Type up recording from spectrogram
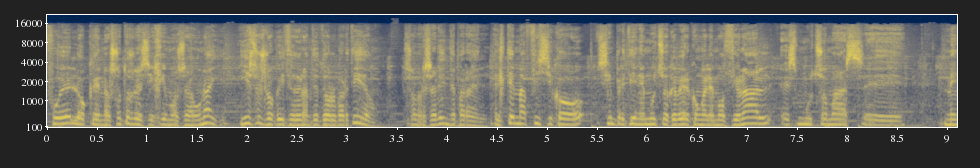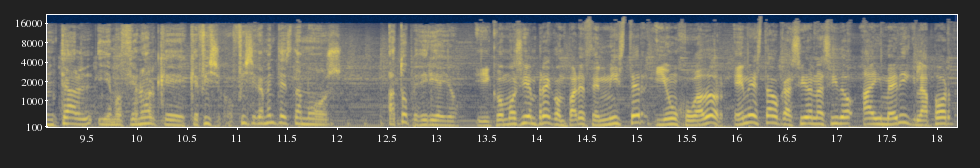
fue lo que nosotros le exigimos a Unai. Y eso es lo que hizo durante todo el partido. Sobresaliente para él. El tema físico siempre tiene mucho que ver con el emocional. Es mucho más eh, mental y emocional que, que físico. Físicamente estamos a tope, diría yo. Y como siempre, comparecen Mister y un jugador. En esta ocasión ha sido Aymeric Laporte,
